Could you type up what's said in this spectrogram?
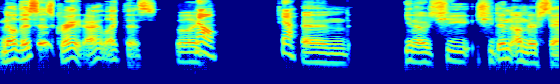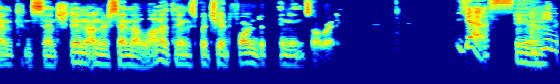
no, this is great. I like this. Like, No. Yeah. and you know, she she didn't understand consent. She didn't understand a lot of things, but she had formed opinions already. Yes. I mean,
